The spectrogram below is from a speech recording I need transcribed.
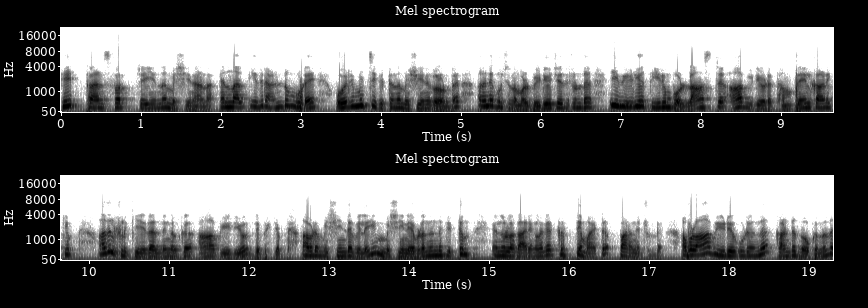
ഹീറ്റ് ട്രാൻസ്ഫർ ചെയ്യുന്ന മെഷീനാണ് എന്നാൽ ഇത് രണ്ടും കൂടെ ഒരുമിച്ച് കിട്ടുന്ന മെഷീനുകളുണ്ട് അതിനെക്കുറിച്ച് നമ്മൾ വീഡിയോ ചെയ്തിട്ടുണ്ട്. ഈ വീഡിയോ തീരുമ്പോൾ ലാസ്റ്റ് ആ വീഡിയോയുടെ തമ്പനയിൽ കാണിക്കും. അതിൽ ക്ലിക്ക് ചെയ്താൽ നിങ്ങൾക്ക് ആ വീഡിയോ ലഭിക്കും. അവിടെ മെഷീന്റെ വിലയും മെഷീൻ എവിടെ നിന്ന് കിട്ടും എന്നുള്ള കാര്യങ്ങളൊക്കെ കൃത്യമായിട്ട് പറഞ്ഞിട്ടുണ്ട്. അപ്പോൾ ആ വീഡിയോ കൂടി ഒന്ന് കണ്ടു നോക്കുന്നത്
